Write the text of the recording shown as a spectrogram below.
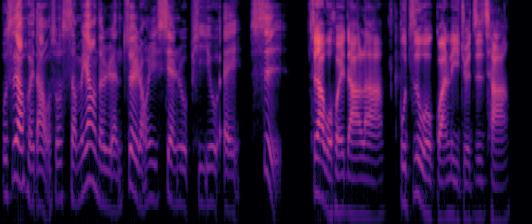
不是要回答我说什么样的人最容易陷入 PUA？是是啊，我回答啦，不自我管理，觉知差。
